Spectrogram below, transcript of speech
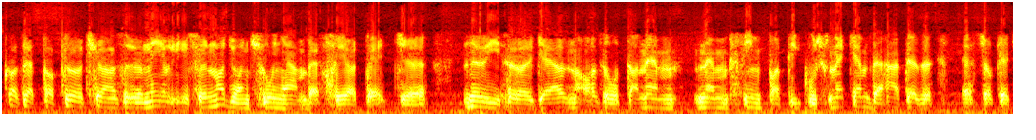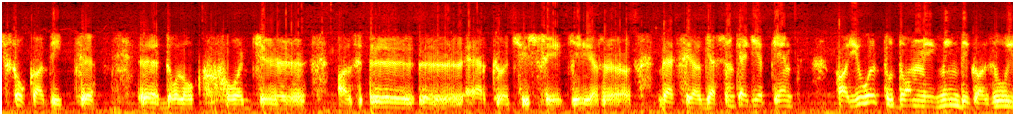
kazetta kölcsönzőnél, és ő nagyon csúnyán beszélt egy női hölgyel, na azóta nem, nem szimpatikus nekem, de hát ez, ez csak egy sokadik dolog, hogy az ő, erkölcsiségéről beszélgessünk. Egyébként, ha jól tudom, még mindig az új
